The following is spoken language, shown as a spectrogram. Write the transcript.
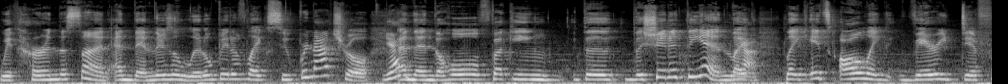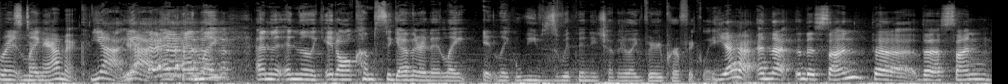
with her and the son and then there's a little bit of like supernatural Yeah. and then the whole fucking the the shit at the end like Yeah. like it's all like very different like dynamic yeah, yeah, and, and like, and and then like it all comes together, and it like it like weaves within each other like very perfectly. Yeah, and that and the son, the the son,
